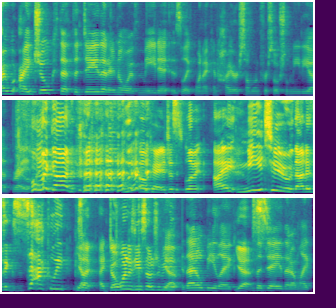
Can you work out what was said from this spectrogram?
I, I joke that the day that I know I've made it is like when I can hire someone for social media, right? Oh my god! Okay, just let me. I me too. That is exactly because Yeah. I, I don't want to do social media. Yeah, that'll be like Yes. the day that I'm like,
